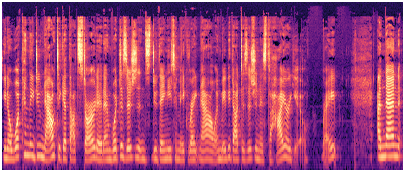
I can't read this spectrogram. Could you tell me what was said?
You know, what can they do now to get that started and what decisions do they need to make right now? And maybe that decision is to hire you, right? And then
